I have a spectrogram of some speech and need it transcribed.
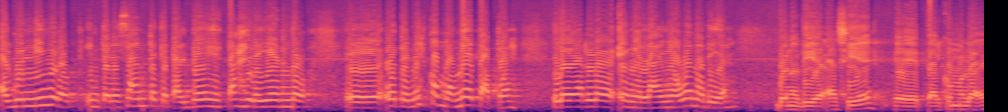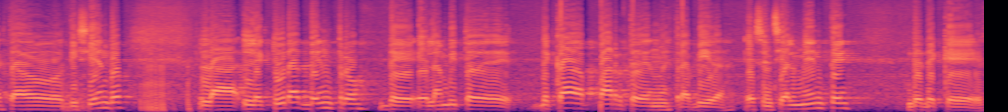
algún libro interesante que tal vez estás leyendo eh, o tenés como meta pues leerlo en el año. Buenos días. Buenos días, así es, eh, tal como lo ha estado diciendo, la lectura dentro del ámbito de, de, cada parte de nuestras vidas, esencialmente desde que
